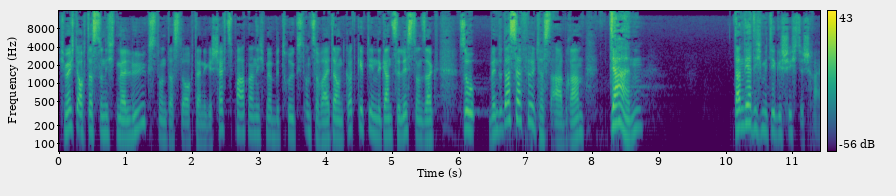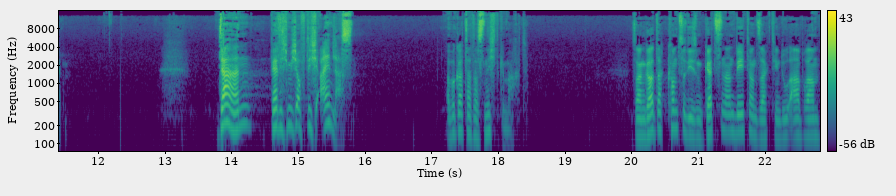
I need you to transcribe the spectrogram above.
Ich möchte auch, dass du nicht mehr lügst und dass du auch deine Geschäftspartner nicht mehr betrügst und so weiter. Und Gott gibt ihm eine ganze Liste und sagt, so, wenn du das erfüllt hast, Abraham, dann, dann werde ich mit dir Geschichte schreiben dann werde ich mich auf dich einlassen. Aber Gott hat das nicht gemacht. Sondern Gott kommt zu diesem Götzenanbeter und sagt ihm, du Abraham,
